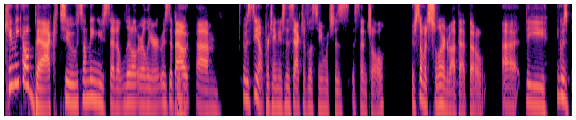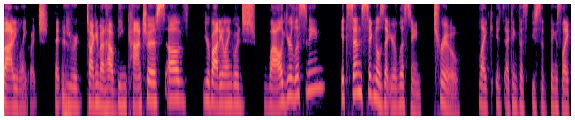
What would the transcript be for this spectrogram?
can we go back to something you said a little earlier it was about yeah. um it was you know pertaining to this active listening which is essential there's so much to learn about that though uh the i think it was body language that yeah. you were talking about how being conscious of your body language while you're listening it sends signals that you're listening. True. Like it, I think this you said things like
